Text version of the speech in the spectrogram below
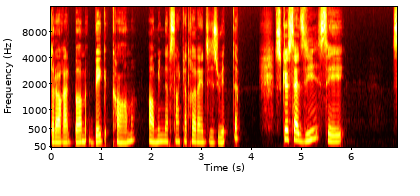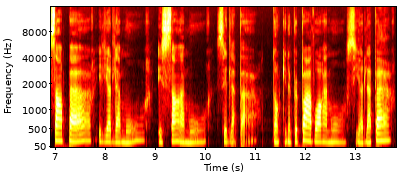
de leur album Big Calm en 1998. Ce que ça dit, c'est sans peur, il y a de l'amour, et sans amour, c'est de la peur. Donc, il ne peut pas avoir amour s'il y a de la peur,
